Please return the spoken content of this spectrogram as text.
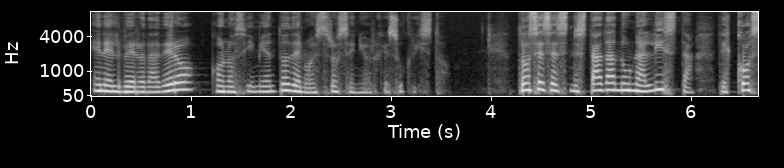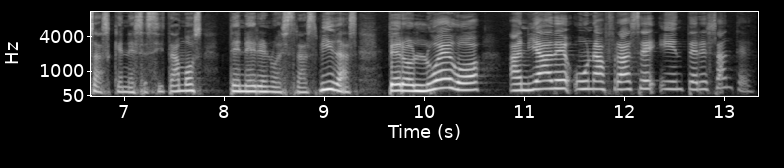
en el verdadero conocimiento de nuestro Señor Jesucristo. Entonces nos está dando una lista de cosas que necesitamos tener en nuestras vidas, pero luego añade una frase interesante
